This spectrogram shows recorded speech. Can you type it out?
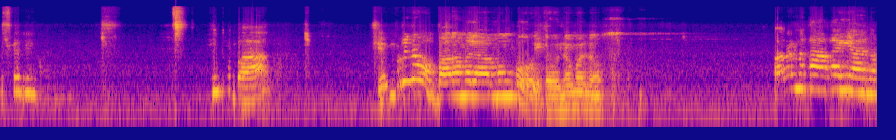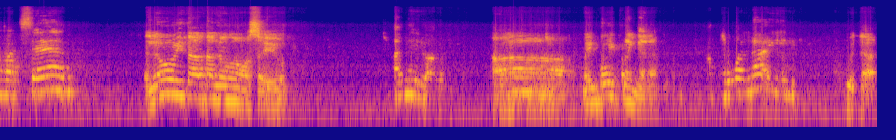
Sir, yung ano. Hindi ba? Siyempre naman, para malaman ko. Ikaw naman, oh. Parang nakakahiya naman, sir. Alam mo, may tatanong ako sa'yo. Ano yun? Ah, may boyfriend ka na? Ako wala eh. Wala.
